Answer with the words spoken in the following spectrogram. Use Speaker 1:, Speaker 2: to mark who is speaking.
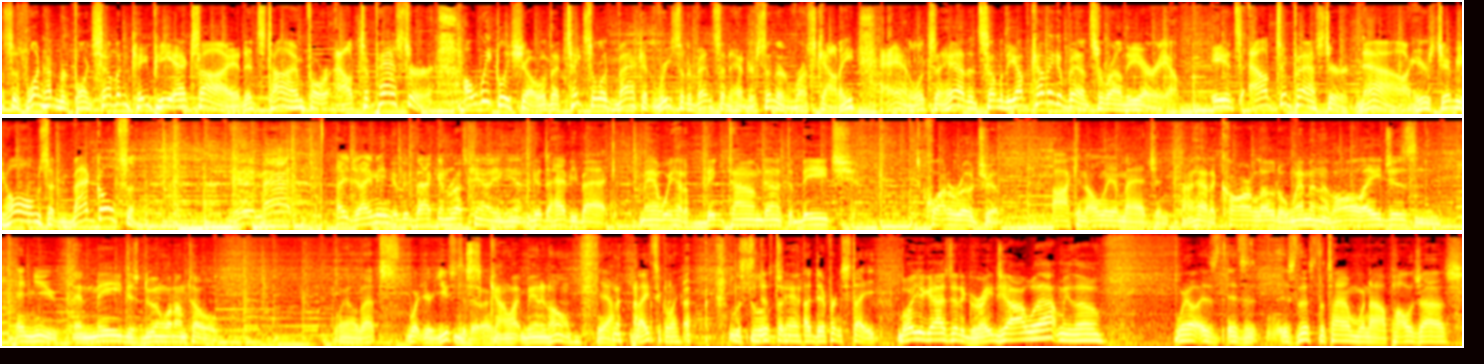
Speaker 1: This is 100.7 KPXI, and it's time for Out to Pasture, a weekly show that takes a look back at recent events in Henderson and Rusk County and looks ahead at some of the upcoming events around the area. It's Out to Pasture. Now, here's Jimmy Holmes and Matt Golson.
Speaker 2: Hey, Matt.
Speaker 3: Hey, Jamie.
Speaker 2: Good to be back in Rusk County again.
Speaker 3: Good to have you back.
Speaker 2: Man, we had a big time down at the beach. It's quite a road trip.
Speaker 3: I can only imagine.
Speaker 2: I had a carload of women of all ages and
Speaker 3: And you.
Speaker 2: and me just doing what I'm told.
Speaker 3: Well, that's what you're used to doing.
Speaker 2: It's
Speaker 3: doing.
Speaker 2: kind of like being at home.
Speaker 3: Yeah, basically.
Speaker 2: Just a
Speaker 3: Just a, a different state.
Speaker 2: Boy, you guys did a great job without me, though.
Speaker 3: Well, is is is this the time when I apologize?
